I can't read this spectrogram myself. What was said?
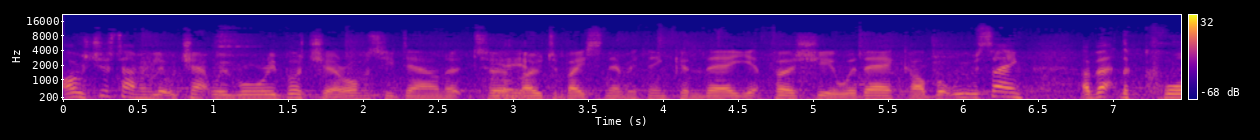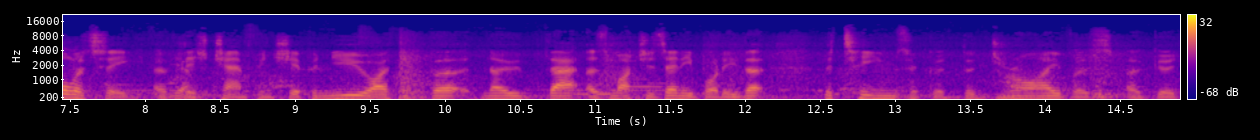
I was just having a little chat with Rory Butcher, obviously down at uh, yeah, Motorbase and everything, and their first year with their car. But we were saying about the quality of this championship, and you, I think, Bert, know that as much as anybody that the teams are good, the drivers are good.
